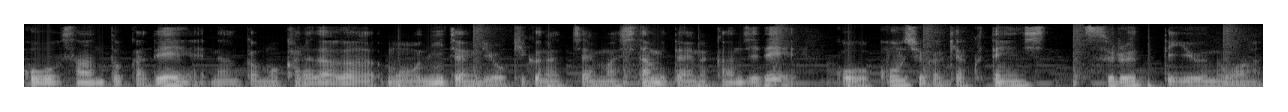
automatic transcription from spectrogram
高3とかでなんかもう体がもうお兄ちゃんより大きくなっちゃいましたみたいな感じでこう攻守が逆転しするっていうのは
